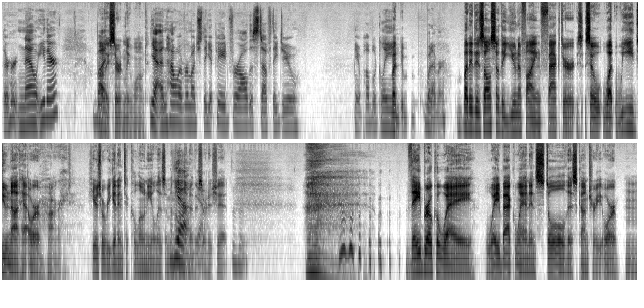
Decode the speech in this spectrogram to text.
they're hurting now either. But oh, they certainly won't. yeah, and however much they get paid for all the stuff they do, you know, publicly, But whatever. but it is also the unifying factor. So what we do not have, or all right, here's where we get into colonialism and Yeah, all that other yeah. sort of shit. Mhm. they broke away way back when and stole this country, or hmm,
